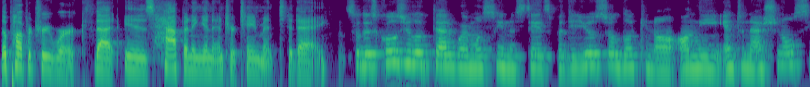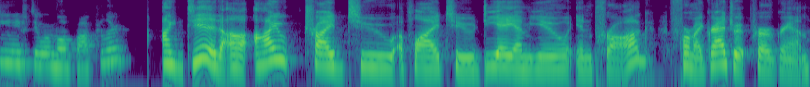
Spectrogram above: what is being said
the puppetry work that is happening in entertainment today. So the schools you looked at were mostly in the States, but did you also look in, on the international scene if they were more popular? I did. Uh, I tried to apply to DAMU in Prague for my graduate program.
